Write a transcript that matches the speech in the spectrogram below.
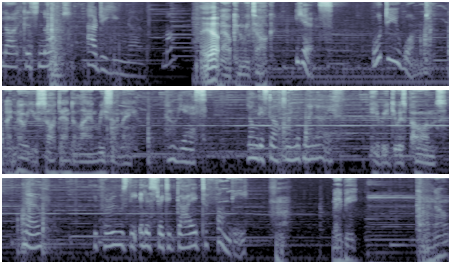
Like as not. How do you know? Yep. Now can we talk? Yes. What do you want? I know you saw Dandelion recently. Oh, yes. Longest afternoon of my life. He read you his poems. No. He perused the illustrated guide to fungi. Hmm. Maybe. No.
